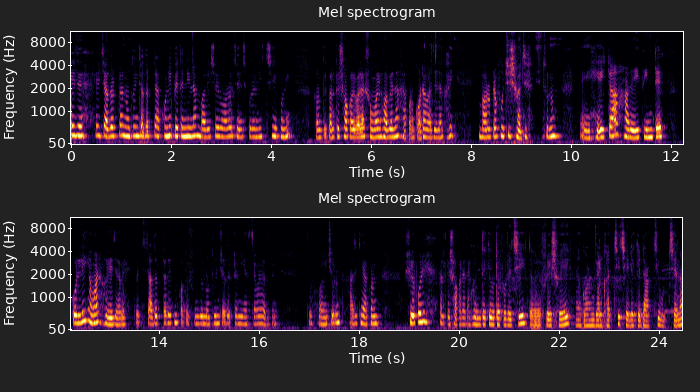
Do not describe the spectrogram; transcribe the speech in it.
এই যে, এই চাদরটা, নতুন চাদরটা এখনই পেতে নিলাম, বালিশের ওয়ারও চেঞ্জ করে নিচ্ছি এখনই। কারণ কি, কালকে সকালবেলা সময় হবে না, এখন কটা বাজে দেখাই। বারোটা পঁচিশ বাজে, চলুন। এই, এইটা আর এই তিনটে করলেই আমার হয়ে যাবে। তো চাদরটা দেখুন, কত সুন্দর নতুন চাদরটা নিয়ে আসছে আমার হাজব্যান্ড তো আমি চলুন, আজকে এখন শুয়ে পড়ি, কালকে সকালে ঘুম থেকে উঠে পড়েছি, তারপরে ফ্রেশ হয়ে গরম জল খাচ্ছি, ছেলেকে ডাকছি, উঠছে না।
